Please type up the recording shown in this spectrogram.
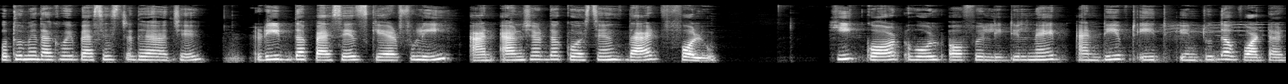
প্রথমে দেখো, এই প্যাসেজটা দেওয়া আছে read the passage carefully and answer the questions that follow He caught hold of a little net and dipped it into the water.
